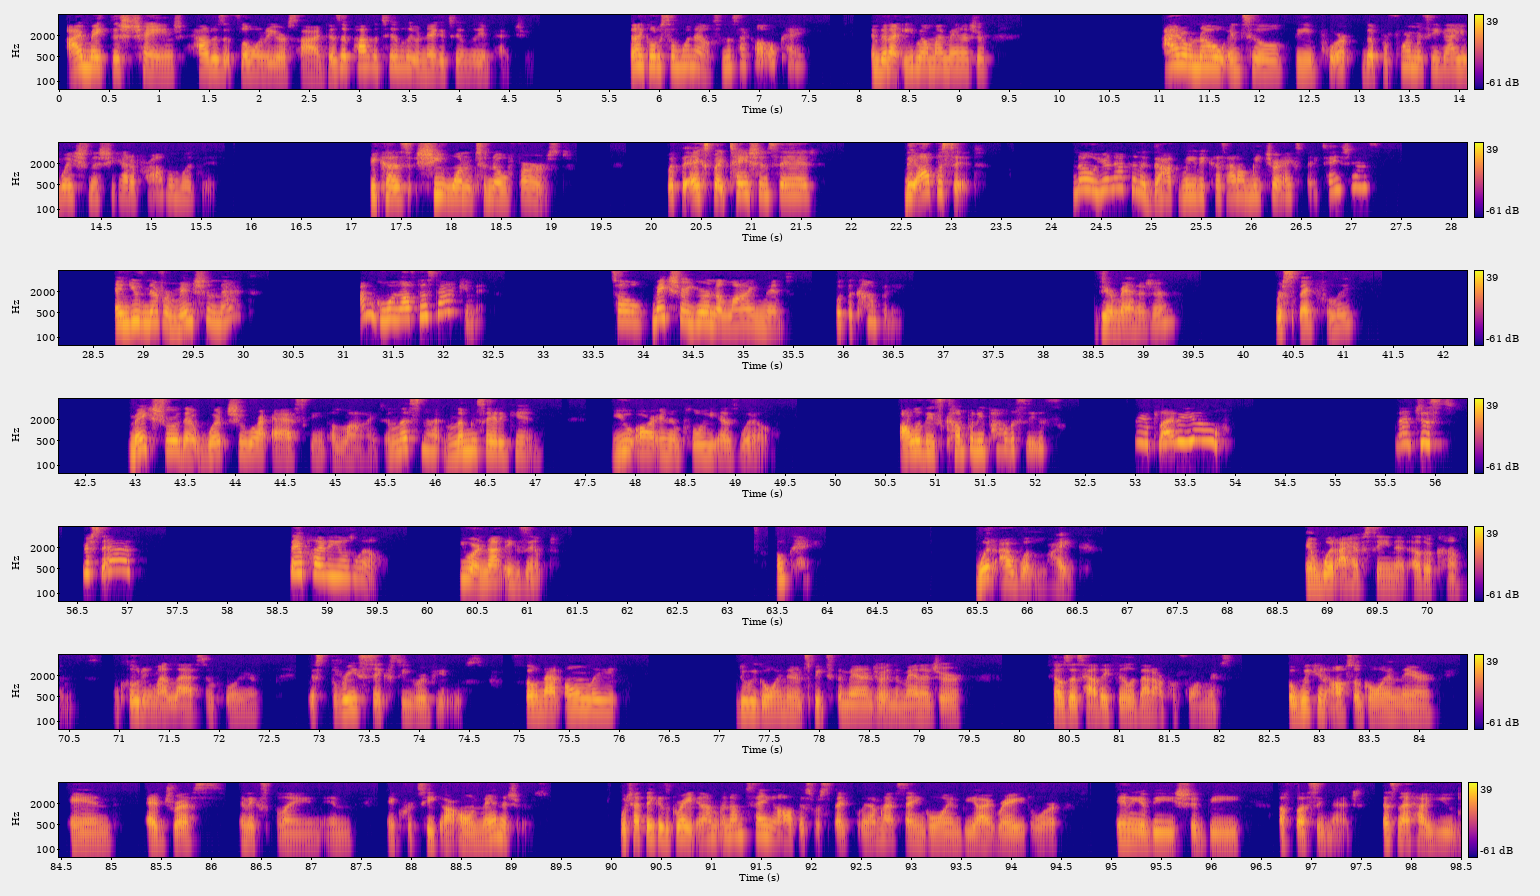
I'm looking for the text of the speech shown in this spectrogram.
I make this change, how does it flow into your side? Does it positively or negatively impact you? Then I go to someone else and it's like, oh, okay. And then I email my manager. I don't know until the the performance evaluation that she had a problem with it because she wanted to know first. But the expectation said the opposite. No, you're not going to dock me because I don't meet your expectations. And you've never mentioned that. I'm going off this document. So make sure you're in alignment with the company. Dear manager, respectfully, make sure that what you are asking aligns. And let's not, let me say it again. You are an employee as well. All of these company policies, they apply to you, not just your staff. They apply to you as well. You are not exempt. Okay. What I would like and what I have seen at other companies, including my last employer, is 360 reviews. So not only do we go in there and speak to the manager and the manager tells us how they feel about our performance, but we can also go in there and address and explain and, and critique our own managers, which I think is great. And I'm, and I'm saying all this respectfully. I'm not saying go and be irate or any of these should be a fussing match. That's not how you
